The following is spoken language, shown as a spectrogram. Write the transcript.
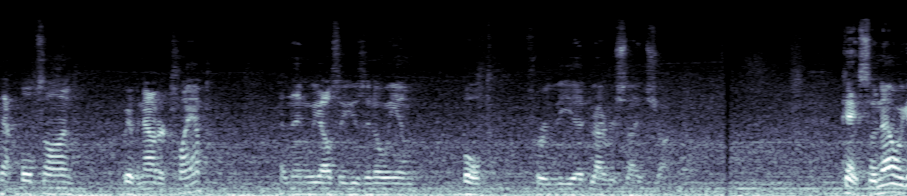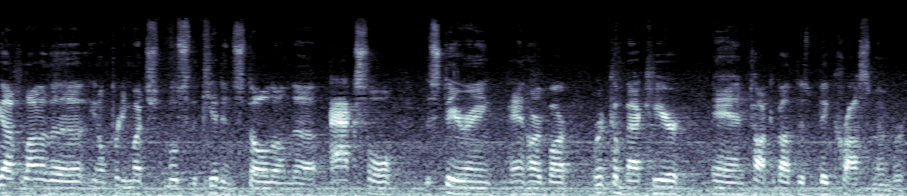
that bolts on. We have an outer clamp, and then we also use an OEM bolt for the uh, driver's side shock. Okay, so now we got a lot of the, you know, pretty much most of the kit installed on the axle, the steering, panhard bar. We're gonna come back here and talk about this big cross member.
